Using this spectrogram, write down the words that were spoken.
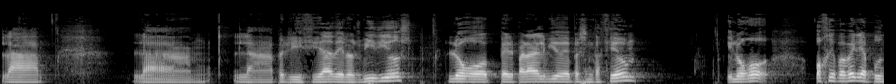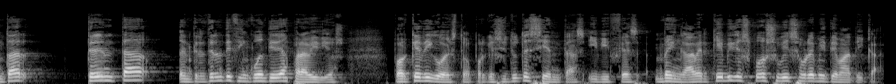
la, la la periodicidad de los vídeos, luego preparar el vídeo de presentación y luego hoja y papel y apuntar 30, entre 30 y 50 ideas para vídeos. ¿Por qué digo esto? Porque si tú te sientas y dices, venga, a ver, ¿qué vídeos puedo subir sobre mi temática?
